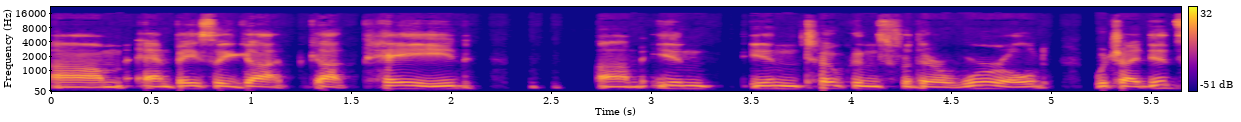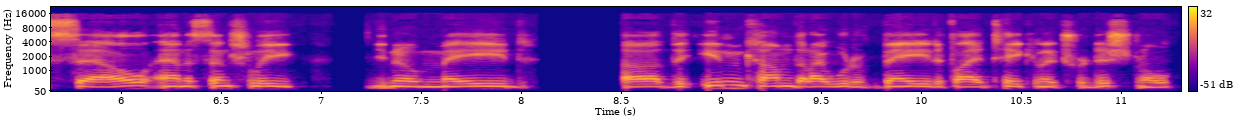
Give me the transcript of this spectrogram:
Um, and basically got got paid um, in in tokens for their world, which I did sell and essentially, you know, made uh, the income that I would have made if I had taken a traditional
